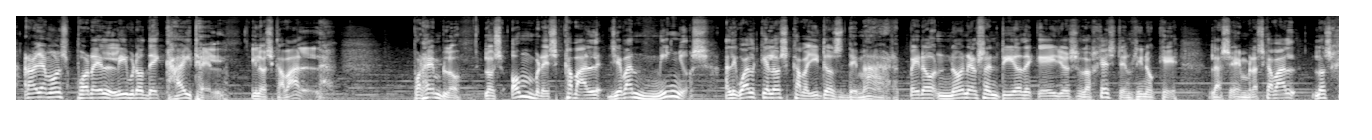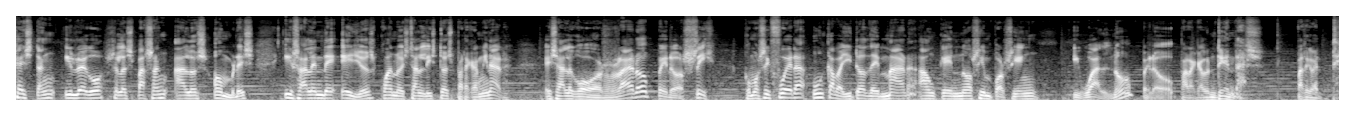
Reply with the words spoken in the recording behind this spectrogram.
Ahora vayamos por el libro de Keitel y los Cabal. Por ejemplo, los hombres cabal llevan niños, al igual que los caballitos de mar, pero no en el sentido de que ellos los gesten, sino que las hembras cabal los gestan y luego se los pasan a los hombres y salen de ellos cuando están listos para caminar. Es algo raro, pero sí, como si fuera un caballito de mar, aunque no 100% igual, ¿no? Pero para que lo entiendas, básicamente.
